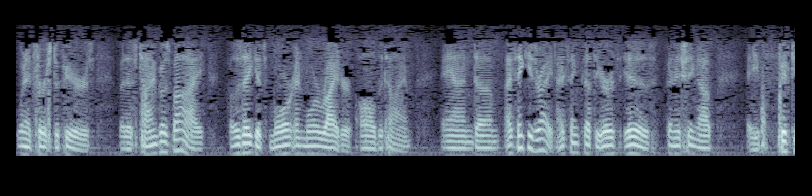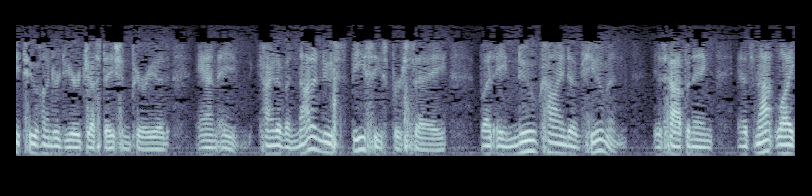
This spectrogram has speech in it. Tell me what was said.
when it first appears. But as time goes by, Jose gets more and more righter all the time. And um, I think he's right. I think that the Earth is finishing up a 5,200 year gestation period and a kind of a not a new species per se, but a new kind of human is happening. And it's not like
